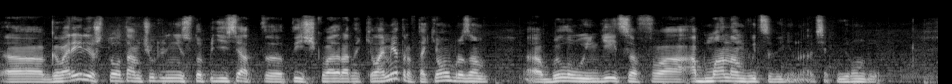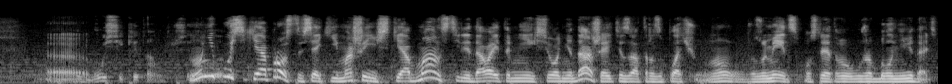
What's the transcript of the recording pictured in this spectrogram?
Э, говорили, что там чуть ли не 150 э, тысяч квадратных километров таким образом э, было у индейцев э, обманом выцеганено всякую ерунду. Бусики там. Ну, не бусики, а просто всякий мошеннический обман в стиле «давай ты мне их сегодня дашь, а я тебе завтра заплачу». Ну, разумеется, после этого уже было не видать.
